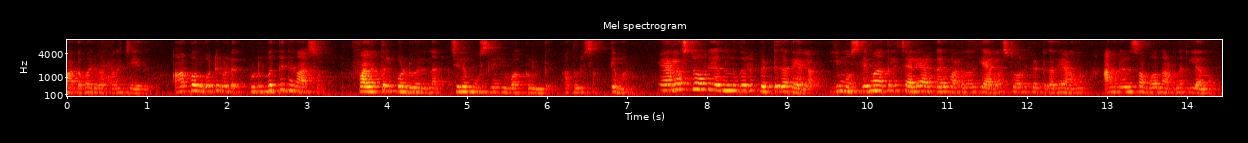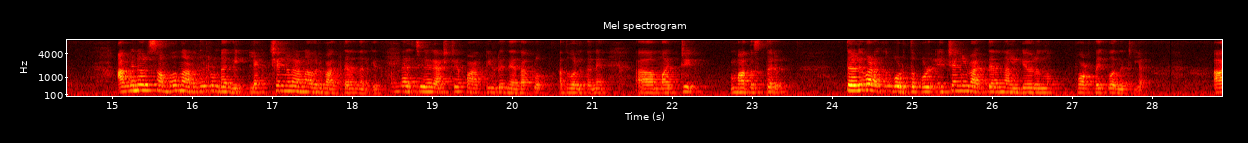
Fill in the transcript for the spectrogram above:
മതപരിവർത്തനം ചെയ്ത് ആ പെൺകുട്ടികളുടെ കുടുംബത്തിന്റെ നാശം ഫലത്തിൽ കൊണ്ടുവരുന്ന ചില മുസ്ലിം യുവാക്കളുണ്ട്. അതൊരു സത്യമാണ്. കേരള സ്റ്റോറി എന്നുള്ളത് ഒരു കെട്ടുകഥയല്ല. ഈ മുസ്ലിം മതത്തിൽ ചില ആൾക്കാർ പറഞ്ഞത് കേരള സ്റ്റോറി കെട്ടുകഥയാണെന്നും അങ്ങനെ ഒരു സംഭവം നടന്നിട്ടില്ലെന്നും. അങ്ങനെ ഒരു സംഭവം നടന്നിട്ടുണ്ടെങ്കിൽ ലക്ഷങ്ങളാണ് അവർ വാഗ്ദാനം നൽകിയത്. എന്നാൽ ചില രാഷ്ട്രീയ പാർട്ടിയുടെ നേതാക്കളും അതുപോലെ തന്നെ മറ്റ് മതസ്ഥരും തെളിവടക്കം കൊടുത്തപ്പോൾ ലക്ഷങ്ങൾ വാഗ്ദാനം നൽകിയവരൊന്നും പുറത്തേക്ക് വന്നിട്ടില്ല. ആ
